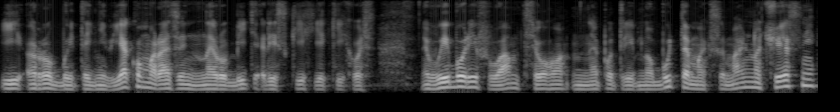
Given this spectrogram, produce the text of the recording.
і робити. Ні в якому разі не робіть різких якихось. Виборів вам цього не потрібно. Будьте максимально чесні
